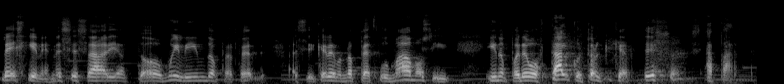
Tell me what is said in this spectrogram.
La higiene es necesaria, todo muy lindo, perfecto. Así queremos, nos perfumamos y, y nos ponemos talco, todo que Eso es aparte.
